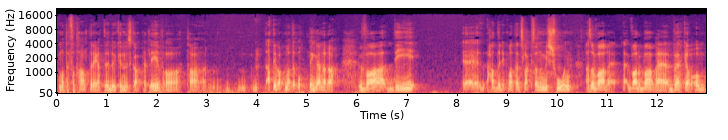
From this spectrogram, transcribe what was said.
på en måte fortalte deg at du kunne skape et liv og ta At de var på en måte oppbyggende, da. Var de eh, Hadde de på en måte en slags sånn misjon? Altså var det, var det bare bøker om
